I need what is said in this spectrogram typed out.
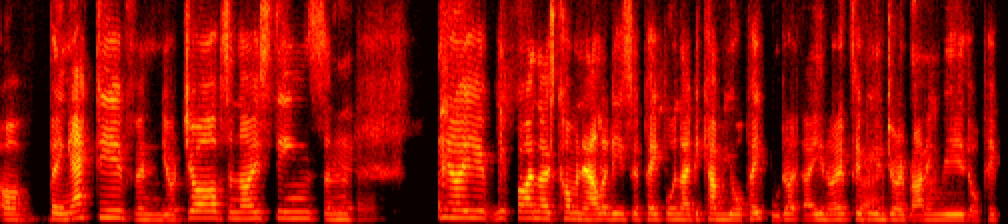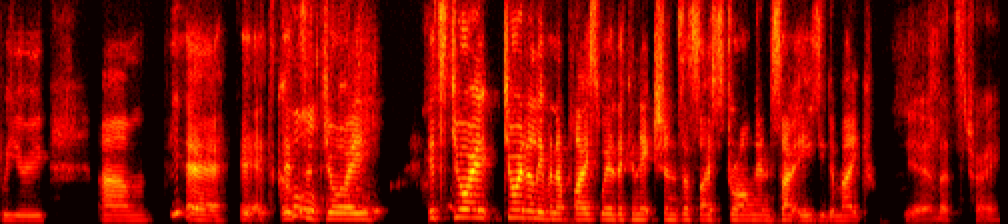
of being active and your jobs and those things and yeah. you know you, you find those commonalities with people and they become your people don't they you know That's people right. you enjoy That's running right. with or people you um yeah it, cool. it's a joy it's joy joy to live in a place where the connections are so strong and so easy to make yeah that's true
